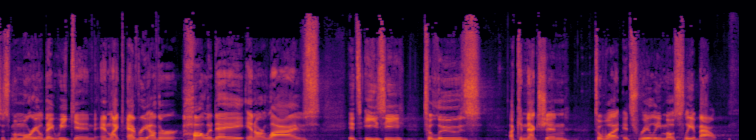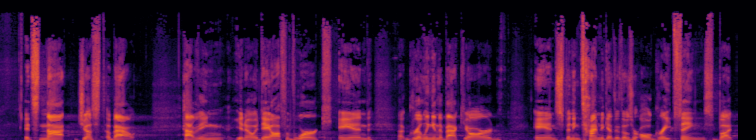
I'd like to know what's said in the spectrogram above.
So it's Memorial Day weekend, and like every other holiday in our lives, it's easy to lose a connection to what it's really mostly about. It's not just about having, you know, a day off of work and uh, grilling in the backyard, and spending time together. Those are all great things. But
